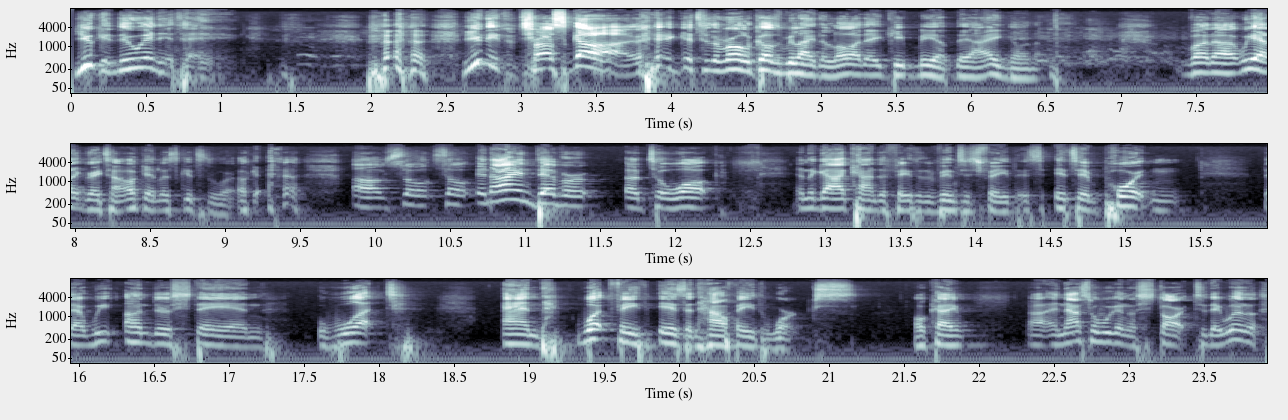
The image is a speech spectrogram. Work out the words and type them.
you can do anything. you need to trust God. Get to the roller coaster, be like the Lord. They keep me up there. I ain't going up. but uh, we had a great time. Okay, let's get to the word. Okay, um, so so in our endeavor uh, to walk in the God kind of faith, or the vintage faith, it's it's important that we understand what and what faith is and how faith works. Okay? Uh, and that's what we're going to start today. We're going to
